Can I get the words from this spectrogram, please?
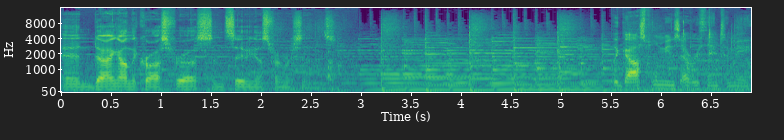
and dying on the cross for us and saving us from our sins. The gospel means everything to me.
